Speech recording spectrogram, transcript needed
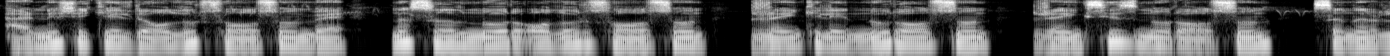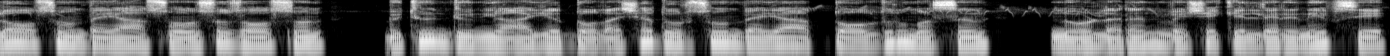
Her ne şekilde olursa olsun ve nasıl nur olursa olsun, renkli nur olsun, renksiz nur olsun, sınırlı olsun veya sonsuz olsun, bütün dünyayı dolaşa dursun veya doldurmasın, nurların ve şekillerin hepsi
